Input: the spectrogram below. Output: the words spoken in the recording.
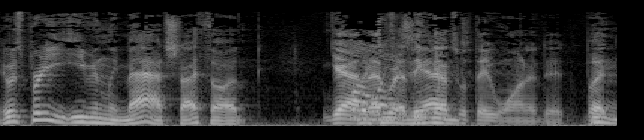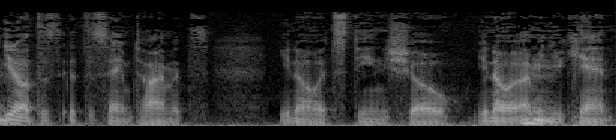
it was pretty evenly matched. I thought. Yeah, Well, that's, I towards the think that's what they wanted it. But Mm. you know, at the, at the same time, it's you know, it's Dean's show. You know, I mean, Mm. you can't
